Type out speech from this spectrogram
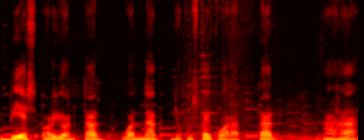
беш орионтан онна жокускай кораттан аха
